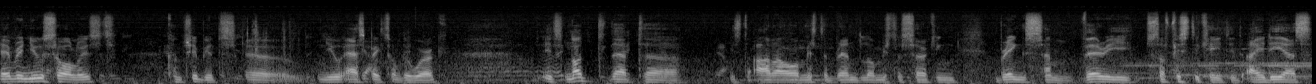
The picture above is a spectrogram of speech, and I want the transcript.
Every new soloist contributes uh, new aspects of the work. It's not that uh, Mr. Arrau or Mr. Brendel or Mr. Serkin brings some very sophisticated ideas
